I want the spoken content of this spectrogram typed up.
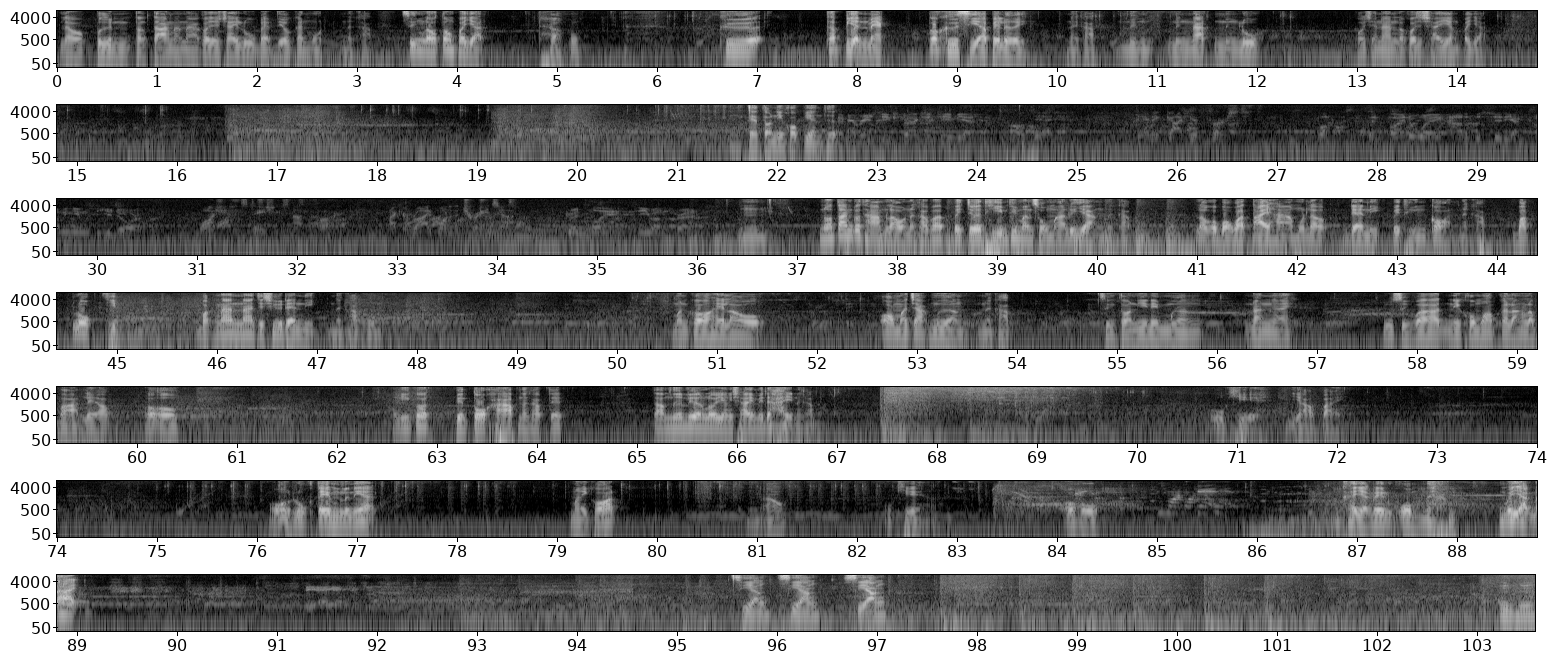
แล้วปืนต่างๆ นานาก็จะใช้ลูกแบบเดียวกันหมดนะครับ ซึ่งเราต้องประหยัดครับผมคือถ้าเปลี่ยนแม็กก็คือเสียไปเลยนะครับหนึ่งหนึ่งนัดหนึ่งลูก เพราะฉะนั้นเราก็จะใช้อย่างประหยัด แต่ตอนนี้ขอเปลี่ยนเถอะ city. I'm coming in with the Eudora. Washington Station's not far. I can ride one of the trains out. Good plan. See you on the track. อืมนอร์ตันก็ถามเรานะครับว่าไปเจอทีมที่มันส่งมาหรือยังนะครับ เราก็บอกว่าตายห่าหมดแล้วแดนิกไปถึงก่อนนะครับ บักโรคจิต บักนั่นน่าจะชื่อแดนิกนะครับผมมันก็ให้เราออกมาจากเมืองนะครับ ซึ่งตอนนี้ในเมืองนั่นไง รู้สึกว่านิโคมอบกำลังระบาดแล้วโอ้โออันนี้ก็เป็นโต๊ะคราฟนะครับ แต่ตามเนื้อเรื่องเรายังใช้ไม่ได้นะครับ โอเค ยาวไป โอ้ ลูกเต็มเลยเนี่ยไม่กอดเอา โอเค โอ้โห ใครอยากได้ลูกอมนะไม่อยากได้ เสียงเสียงเสียง อือฮึ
